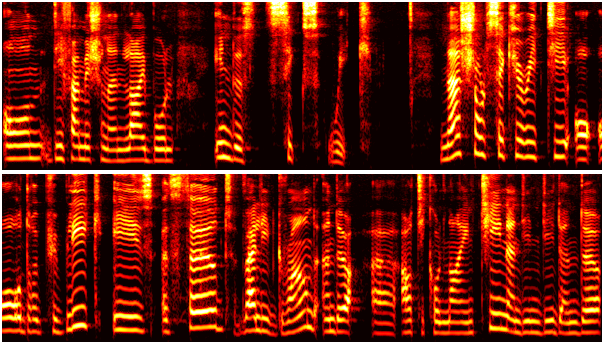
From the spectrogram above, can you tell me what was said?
on defamation and libel in the sixth week. National security or ordre public is a third valid ground under uh, Article 19 and indeed under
